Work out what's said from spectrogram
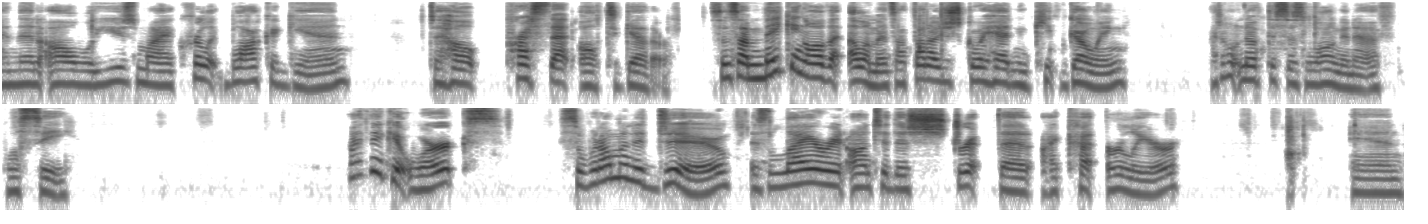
And then I will use my acrylic block again to help press that all together. Since I'm making all the elements, I thought I'd just go ahead and keep going. I don't know if this is long enough. We'll see. I think it works. So what I'm going to do is layer it onto this strip that I cut earlier. And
